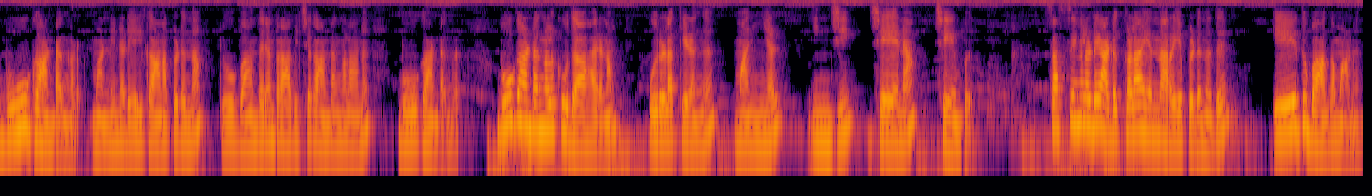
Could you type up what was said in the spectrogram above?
ഭൂകാണ്ഡങ്ങൾ. മണ്ണിനടിയിൽ കാണപ്പെടുന്ന രൂപാന്തരം പ്രാപിച്ച കാണ്ഡങ്ങളാണ് ഭൂകാണ്ഡങ്ങൾ. ഭൂകാണ്ഡങ്ങൾക്ക് ഉദാഹരണം ഉരുളക്കിഴങ്ങ് മഞ്ഞൾ ഇഞ്ചി ചേന ചേമ്പ്. സസ്യങ്ങളുടെ അടുക്കള എന്നറിയപ്പെടുന്നത് ഏതു ഭാഗമാണ്?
